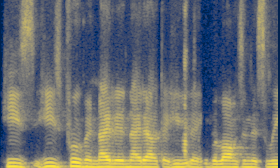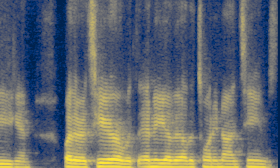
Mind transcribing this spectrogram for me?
He's he's proven night in and night out that he that he belongs in this league, and whether it's here or with any of the other 29 teams,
